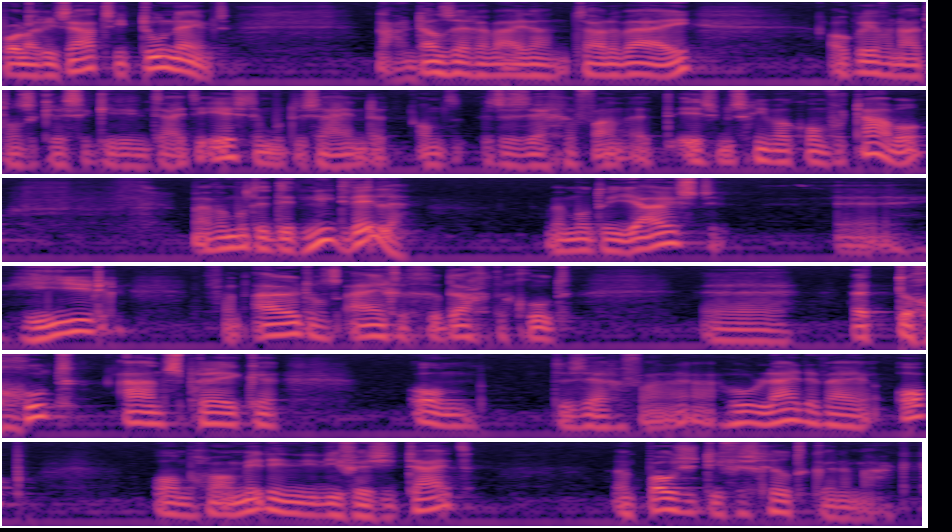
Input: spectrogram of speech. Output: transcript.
polarisatie toeneemt. Nou, dan zeggen wij, dan zouden wij ook weer vanuit onze christelijke identiteit de eerste moeten zijn dat, om te zeggen van het is misschien wel comfortabel, maar we moeten dit niet willen. We moeten juist uh, hier vanuit ons eigen gedachtegoed uh, het te goed aanspreken om te zeggen van ja, hoe leiden wij op om gewoon midden in die diversiteit een positief verschil te kunnen maken.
